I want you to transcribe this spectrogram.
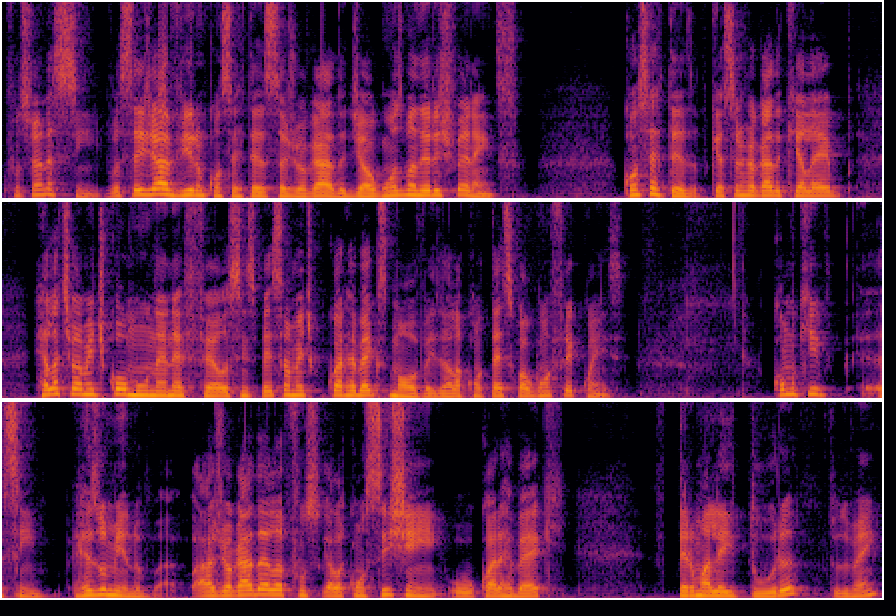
Funciona assim. Vocês já viram com certeza essa jogada de algumas maneiras diferentes. Com certeza, porque essa é uma jogada que ela é relativamente comum na NFL, assim, especialmente com quarterbacks móveis. Ela acontece com alguma frequência. Como que, assim, resumindo, a jogada ela, ela consiste em o quarterback ter uma leitura, tudo bem?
